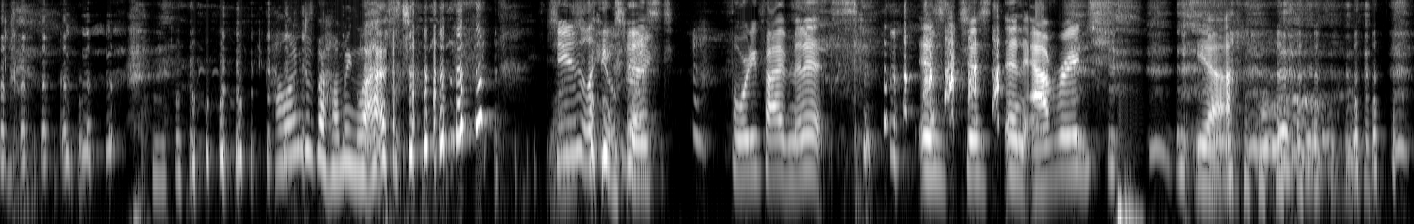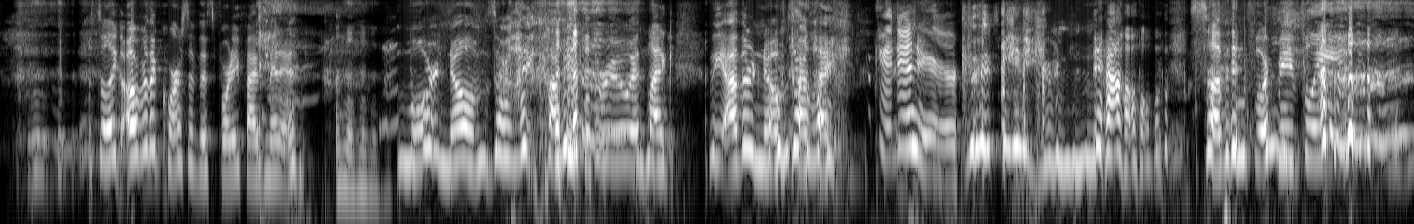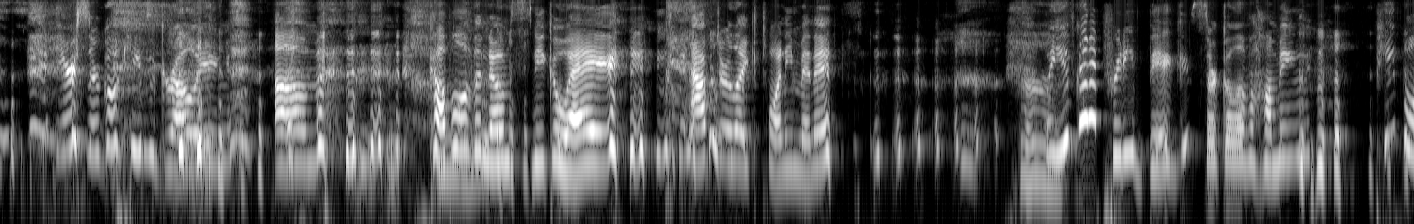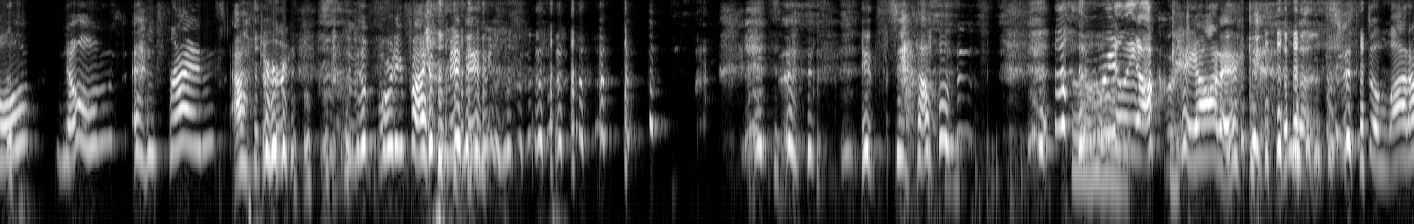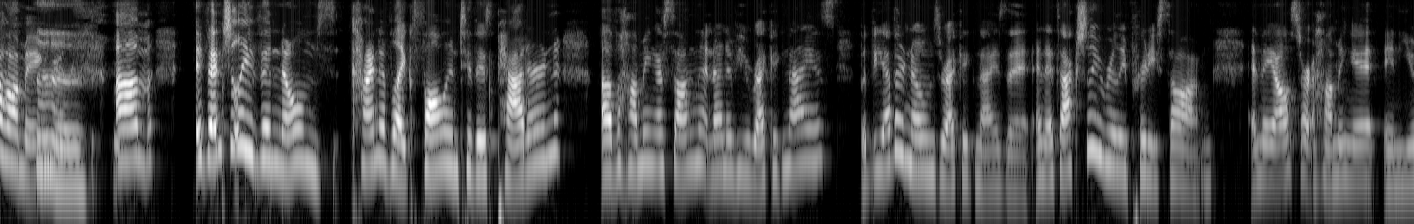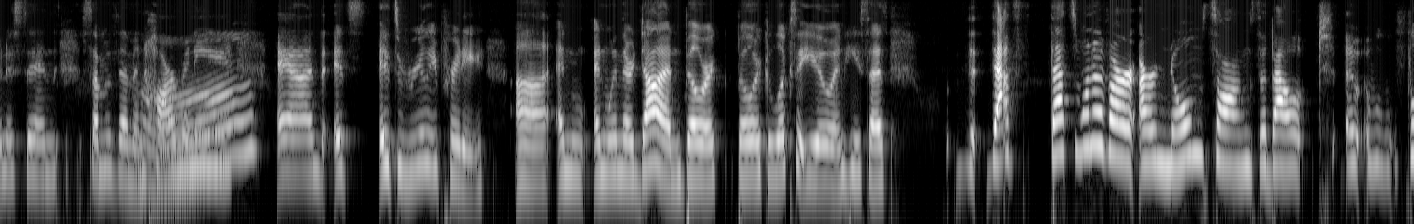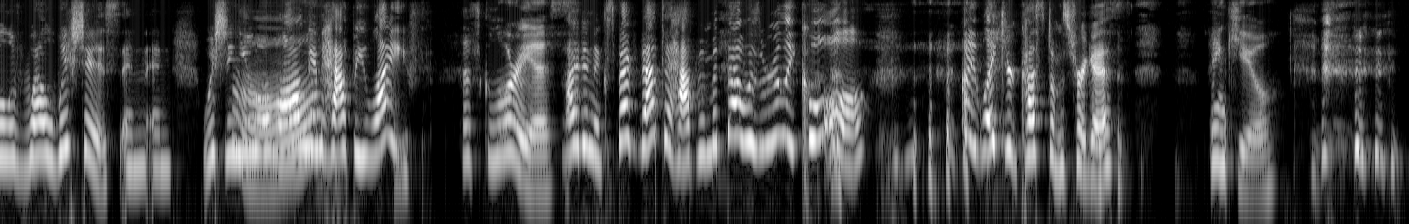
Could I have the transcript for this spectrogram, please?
How long does the humming last? It's usually just 45 minutes is just an average. Yeah. so, like, over the course of this 45 minutes, more gnomes are like coming through, and like the other gnomes are like, Get in here. get in here now. Sub in for me, please. Your circle keeps growing. Um, couple of the gnomes sneak away after like 20 minutes. But you've got a pretty big circle of humming people, gnomes, and friends after the 45 minutes. it's, it sounds really awkward. chaotic. it's just a lot of humming. Um, eventually the gnomes kind of like fall into this pattern of humming a song that none of you recognize, but the other gnomes recognize it, and it's actually a really pretty song. And they all start humming it in unison, some of them in harmony, and it's it's really pretty. Uh, and and when they're done, Bilrick Bilrick looks at you and he says, "That's that's one of our our gnome songs about uh, full of well wishes and and wishing you a long and happy life. That's glorious. I didn't expect that to happen, but that was really cool. I like your customs, Triggus. Thank you.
